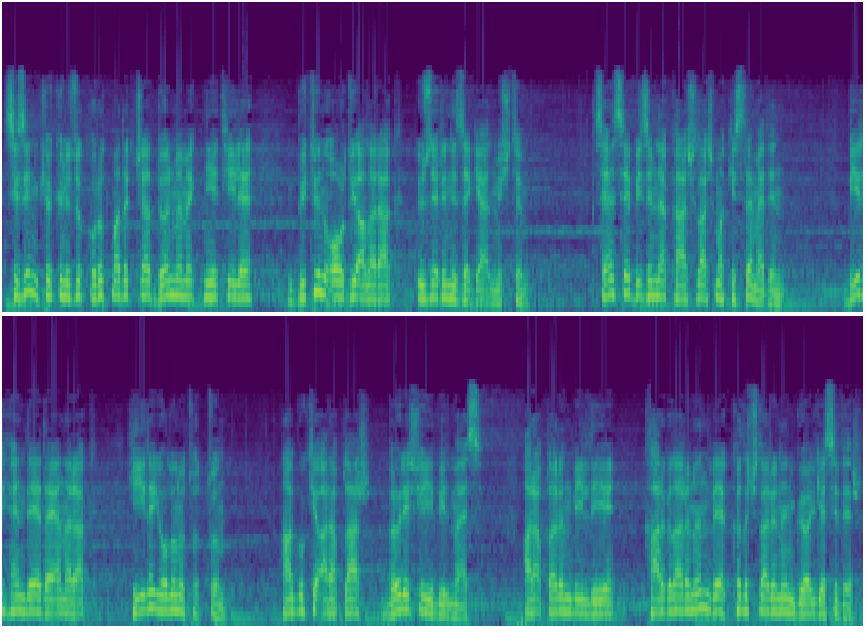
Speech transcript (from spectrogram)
sizin kökünüzü kurutmadıkça dönmemek niyetiyle bütün orduyu alarak üzerinize gelmiştim. Sense bizimle karşılaşmak istemedin. Bir hendeye dayanarak hile yolunu tuttun. Halbuki Araplar böyle şeyi bilmez. Arapların bildiği kargılarının ve kılıçlarının gölgesidir.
